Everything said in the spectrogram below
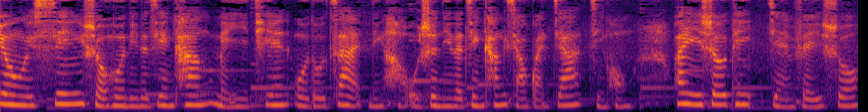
用心守护您的健康，每一天我都在。您好，我是您的健康小管家景红，欢迎收听减肥说。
